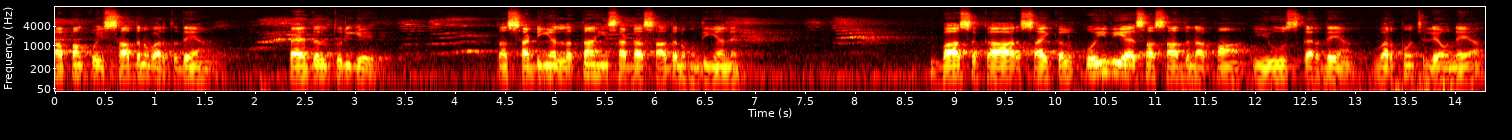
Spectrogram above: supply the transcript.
ਆਪਾਂ ਕੋਈ ਸਾਧਨ ਵਰਤਦੇ ਹਾਂ, ਪੈਦਲ ਤੁਰੀਏ, ਤਾਂ ਸਾਡੀਆਂ ਲੱਤਾਂ ਹੀ ਸਾਡਾ ਸਾਧਨ ਹੁੰਦੀਆਂ ਨੇ। ਬੱਸ, ਕਾਰ, ਸਾਈਕਲ ਕੋਈ ਵੀ ਐਸਾ ਸਾਧਨ ਆਪਾਂ ਯੂਜ਼ ਕਰਦੇ ਆਂ ਵਰਤੋਂ 'ਚ ਲਿਆਉਂਦੇ ਆ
